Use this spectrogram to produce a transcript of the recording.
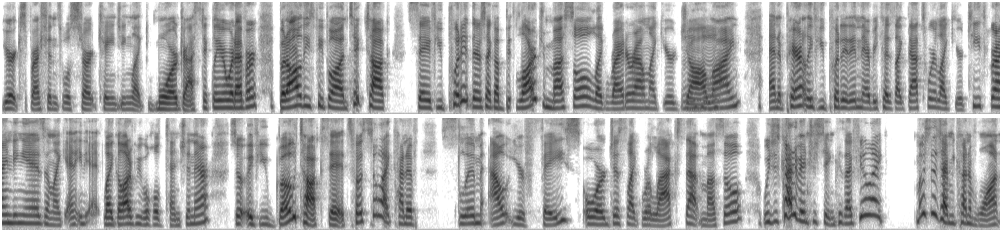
your expressions will start changing like more drastically or whatever. But all these people on TikTok say if you put it, there's like a large muscle like right around like your mm-hmm. jawline. And apparently, if you put it in there, because like that's where like your teeth grinding is, and like any, like a lot of people hold tension there. So if you Botox it, it's supposed to like kind of slim out your face or just like relax that muscle, which is kind of interesting because I feel like most of the time you kind of want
